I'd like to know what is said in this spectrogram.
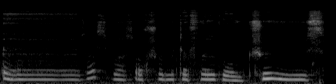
Äh, das war's auch schon mit der Folge und tschüss.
